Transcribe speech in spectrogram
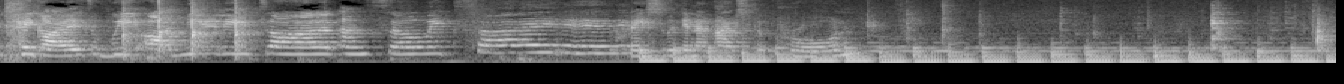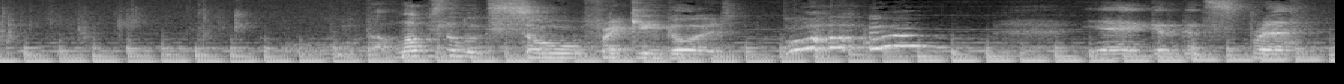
Okay guys, we are nearly done. I'm so excited. Okay, so we're gonna add the prawn. Ooh, that lobster looks so freaking good. yeah, get a good spread.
